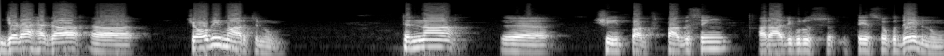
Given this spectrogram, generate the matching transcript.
ਜਿਹੜਾ ਹੈਗਾ ਅਹ, 24 ਮਾਰਚ ਨੂੰ ਤਿੰਨਾਂ ਸ਼ਹੀਦ ਭਗਤ ਭਗਤ ਸਿੰਘ ਰਾਜਗੁਰੂ ਸੁ- ਤੇ ਸੁਖਦੇਵ ਨੂੰ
